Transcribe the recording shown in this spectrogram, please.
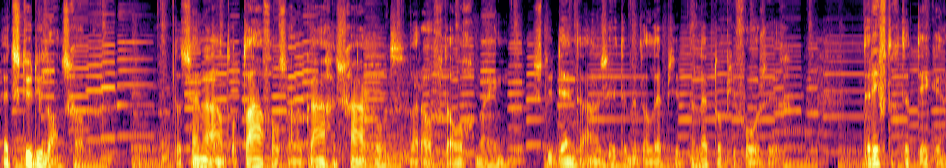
Het studielandschap. Dat zijn een aantal tafels aan elkaar geschakeld, waar over het algemeen studenten aan zitten met een, lapje, een laptopje voor zich. Driftig te tikken.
